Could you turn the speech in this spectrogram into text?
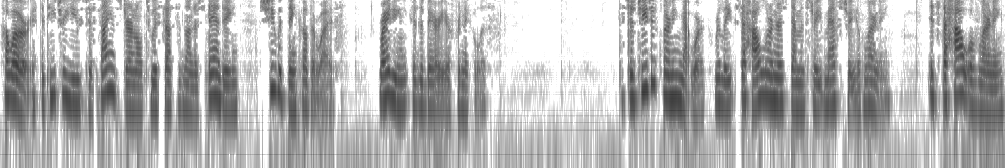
However, if the teacher used his science journal to assess his understanding, she would think otherwise. Writing is a barrier for Nicholas. The Strategic Learning Network relates to how learners demonstrate mastery of learning. It's the how of learning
